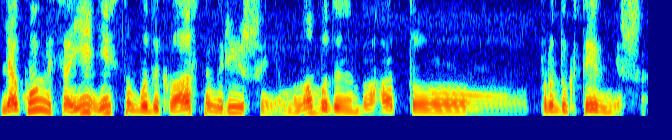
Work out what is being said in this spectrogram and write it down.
Для когось АІ дійсно буде класним рішенням, воно буде набагато продуктивніше.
